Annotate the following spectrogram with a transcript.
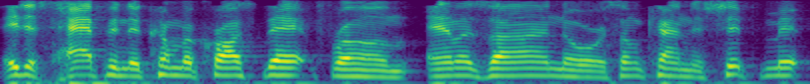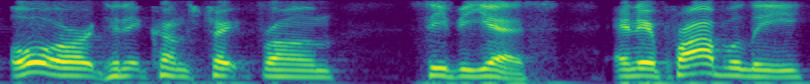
They just happened to come across that from Amazon or some kind of shipment, or did it come straight from CVS? and they're probably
